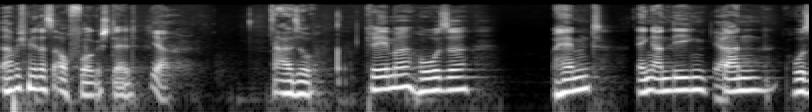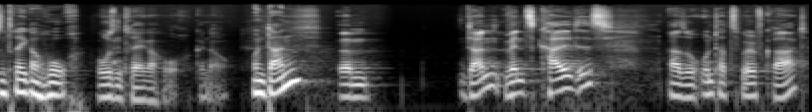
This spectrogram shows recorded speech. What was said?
habe ich mir das auch vorgestellt. Ja, Also Creme, Hose, Hemd, eng anliegend, Ja. dann Hosenträger hoch. Hosenträger hoch, genau. Und dann, Ähm, dann, wenn es kalt ist, also unter 12 Grad,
